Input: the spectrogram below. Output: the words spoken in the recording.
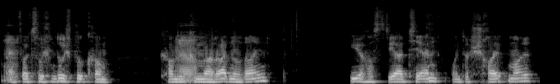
Mhm. einfach zwischendurch bekommen. Kamen Ja. die Kameraden rein. Hier hast du die ATN, unterschreib mal.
